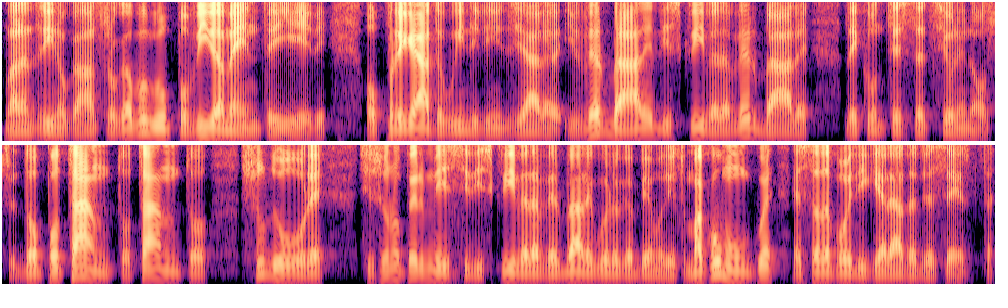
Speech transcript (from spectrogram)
Malandrino, altro capogruppo, vivamente ieri. Ho pregato quindi di iniziare il verbale e di scrivere a verbale le contestazioni nostre. Dopo tanto, tanto sudore si sono permessi di scrivere a verbale quello che abbiamo detto, ma comunque è stata poi dichiarata deserta.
